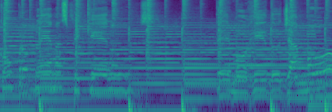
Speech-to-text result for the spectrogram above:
com problemas pequenos, ter morrido de amor.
